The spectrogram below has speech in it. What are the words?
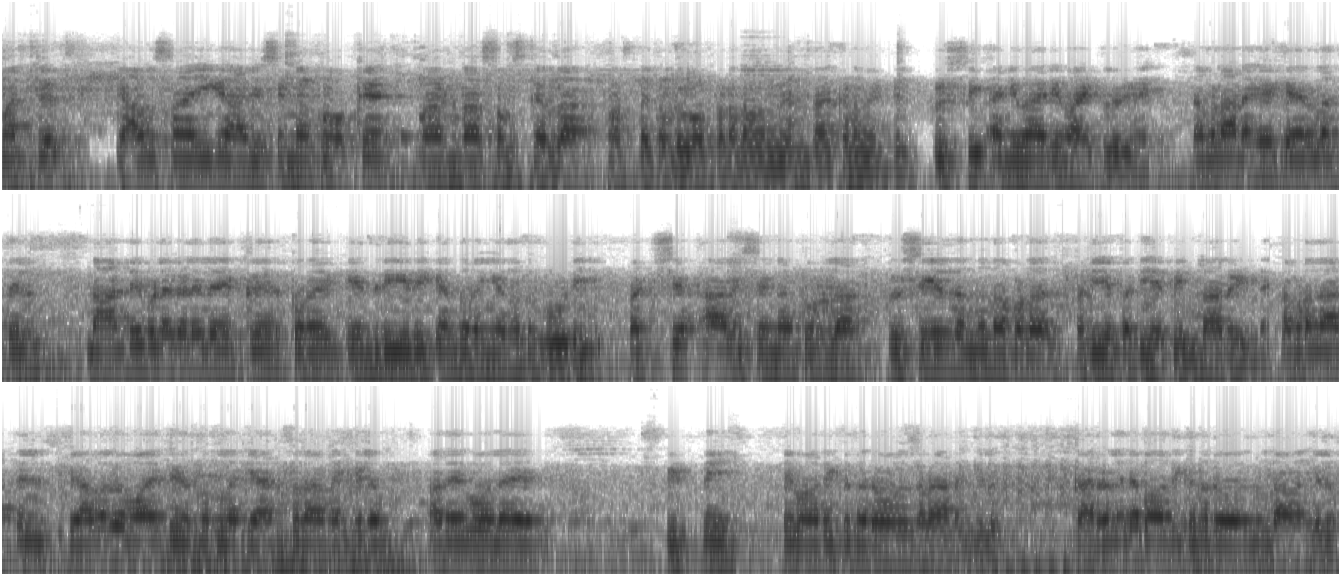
മറ്റ് വ്യാവസായിക ആവശ്യങ്ങൾക്കും ഒക്കെ വേണ്ട സംസ്കൃത വസ്തുക്കൾ രൂപപ്പെടണമെങ്കിൽ ഉണ്ടാക്കണമെങ്കിൽ കൃഷി അനിവാര്യമായിട്ടുള്ളൊരു കാര്യം. നമ്മളാണെങ്കിൽ കേരളത്തിൽ നാണ്യവിളകളിലേക്ക് കുറെ കേന്ദ്രീകരിക്കാൻ തുടങ്ങിയതോടുകൂടി ഭക്ഷ്യ ആവശ്യങ്ങൾക്കുള്ള കൃഷിയിൽ നിന്ന് നമ്മൾ പതിയെ പതിയെ പിന്മാറിയിട്ടുണ്ട് നമ്മുടെ നാട്ടിൽ വ്യാപകമായി തീർന്നിട്ടുള്ള ക്യാൻസർ ആണെങ്കിലും അതേപോലെ കിഡ്നി ബാധിക്കുന്ന രോഗങ്ങളാണെങ്കിലും കരളിനെ ബാധിക്കുന്ന രോഗങ്ങളാണെങ്കിലും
